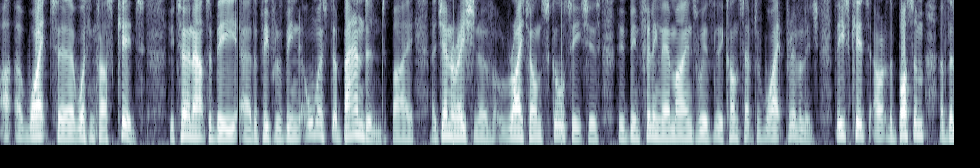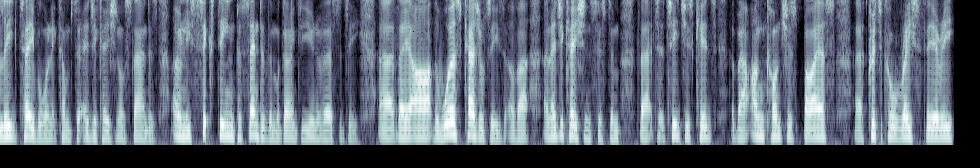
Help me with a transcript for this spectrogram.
uh white working class kids who turn out to be uh, the people who've been almost abandoned by a generation of right on school teachers who've been filling their minds with the concept of white privilege. These kids are at the bottom of the league table when it comes to educational standards. Only 16% of them are going to university. Uh, they are the worst casualties of a, an education system that teaches kids about unconscious bias, uh, critical race theory,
